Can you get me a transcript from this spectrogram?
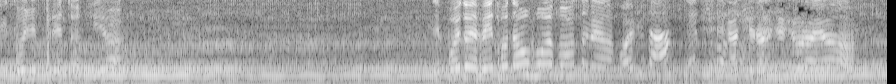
Pintou de preto aqui, ó. Depois do evento vou dar um à volta nela. Pode dar. É mano. tirando de juro aí, ó.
